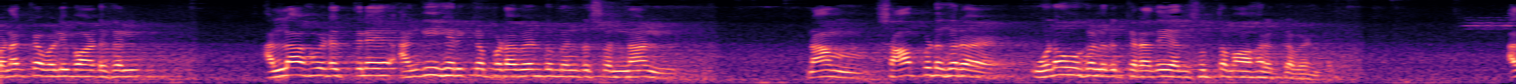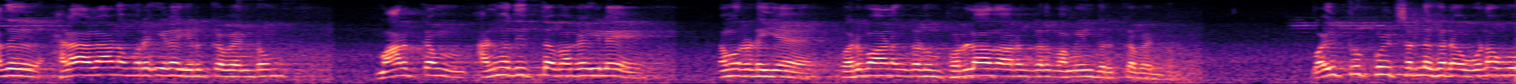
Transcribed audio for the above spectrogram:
வணக்க வழிபாடுகள் அல்லாஹுவிடத்திலே அங்கீகரிக்கப்பட வேண்டும் என்று சொன்னால் நாம் சாப்பிடுகிற உணவுகள் இருக்கிறதே அது சுத்தமாக இருக்க வேண்டும். அது ஹலாலான முறையில் இருக்க வேண்டும். மார்க்கம் அனுமதித்த வகையிலே நம்மளுடைய வருமானங்களும் பொருளாதாரங்களும் அமைந்திருக்க வேண்டும். வயிற்றுக்குள் செல்லுகிற உணவு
